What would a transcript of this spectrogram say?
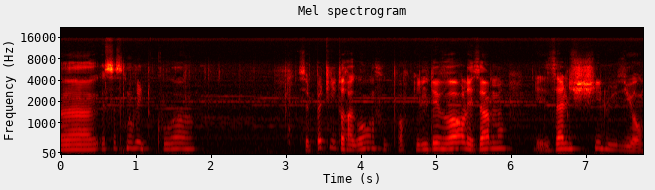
Euh, ça se nourrit de quoi? Ce petit dragon, il dévore les âmes, les alchillusions.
